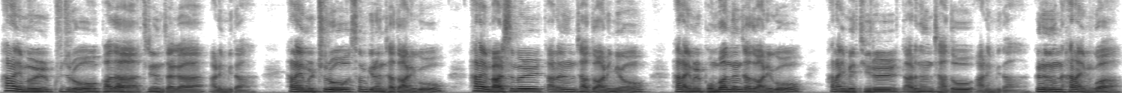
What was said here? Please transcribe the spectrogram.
하나님을 구주로 받아들이는 자가 아닙니다. 하나님을 주로 섬기는 자도 아니고 하나님 말씀을 따르는 자도 아니며 하나님을 본받는 자도 아니고 하나님의 뒤를 따르는 자도 아닙니다. 그는 하나님과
